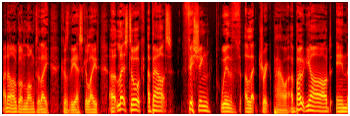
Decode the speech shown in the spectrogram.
I know I've gone long today because of the Escalade. Uh, let's talk about fishing with electric power. A boatyard in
